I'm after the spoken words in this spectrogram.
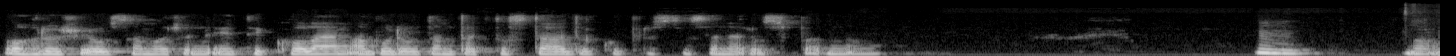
ohrožují samozřejmě i ty kolem a budou tam takto stát, dokud prostě se nerozpadnou. Hmm. No.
